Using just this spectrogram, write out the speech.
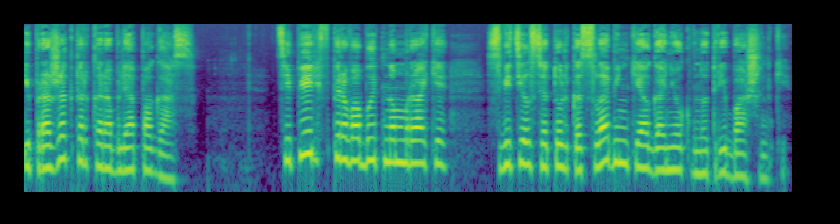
и прожектор корабля погас. Теперь в первобытном мраке светился только слабенький огонек внутри башенки.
